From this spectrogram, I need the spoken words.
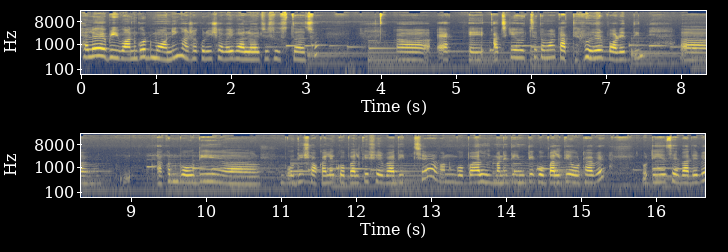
Hello everyone, good morning. আশা করি সবাই ভালো আছে, সুস্থ আছো। আজকে হচ্ছে তোমার কার্তিক পুজোর পরের দিন। এখন বৌদি বৌদি সকালে গোপালকে সেবা দিচ্ছে। এখন গোপাল মানে তিনটে গোপালকে ওঠাবে, উঠিয়ে সেবা দেবে।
